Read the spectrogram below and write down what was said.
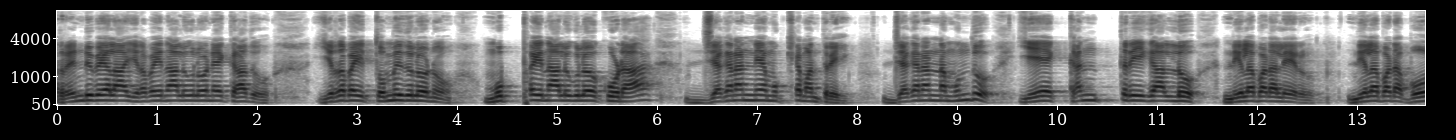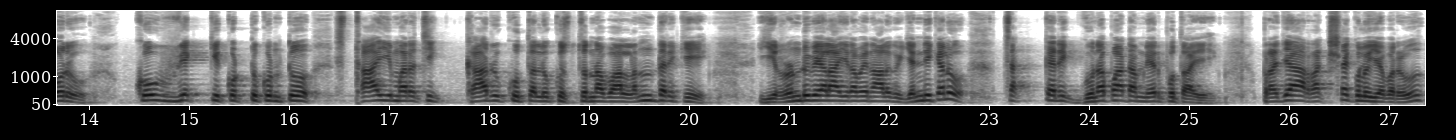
రెండు వేల ఇరవై నాలుగులోనే కాదు ఇరవై తొమ్మిదిలోను ముప్పై నాలుగులో కూడా జగనన్నే ముఖ్యమంత్రి. జగనన్న ముందు ఏ కంత్రిగాళ్ళు నిలబడలేరు నిలబడబోరు. కొవ్వెక్కి కొట్టుకుంటూ స్థాయి మరచి కారుకు తలుకుస్తున్న వాళ్ళందరికీ ఈ రెండు వేల ఇరవై నాలుగు ఎన్నికలు చక్కని గుణపాఠం నేర్పుతాయి. ప్రజా రక్షకులు ఎవరు?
